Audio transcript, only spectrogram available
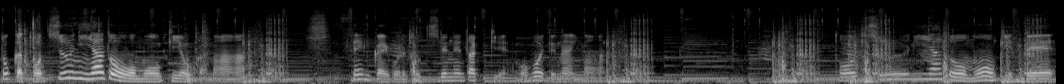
どっか途中に宿を設けようかな。前回これどっちで寝たっけ？覚えてないな。途中に宿を設けて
